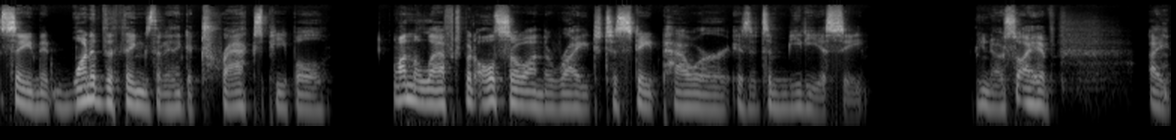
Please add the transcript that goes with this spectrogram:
saying that one of the things that I think attracts people on the left, but also on the right to state power is its immediacy. You know, so I have I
